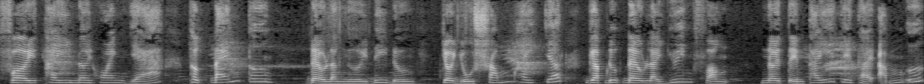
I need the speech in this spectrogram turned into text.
Phơi thay nơi hoang dã, thật đáng thương, đều là người đi đường, cho dù sống hay chết, gặp được đều là duyên phận. Nơi tìm thấy thi thể ẩm ướt,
